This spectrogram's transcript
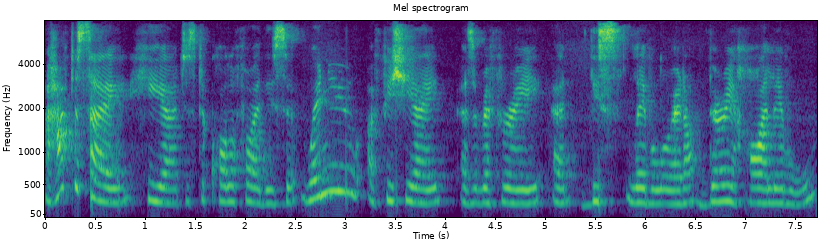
I have to say here, just to qualify this, that when you officiate as a referee at this level or at a very high level,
